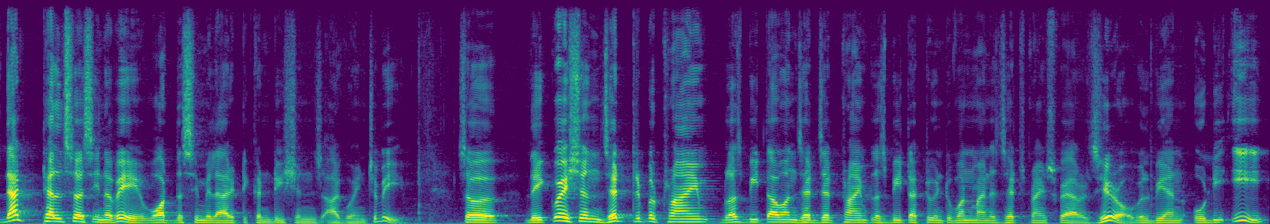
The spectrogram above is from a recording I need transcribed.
That tells us in a way what the similarity conditions are going to be. So, the equation z triple prime plus beta 1 z z prime plus beta 2 into 1 minus z prime square 0 will be an ODE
